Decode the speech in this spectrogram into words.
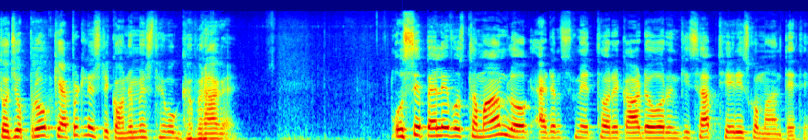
तो जो प्रो कैपिटलिस्ट इकोनॉमिस्ट थे वो घबरा गए। उससे पहले वो तमाम लोग एडम स्मिथ और रिकार्डो और उनकी सब थियरीज़ को मानते थे।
